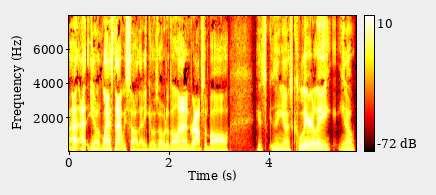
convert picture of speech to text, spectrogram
I, I you know last night we saw that he goes over to the line and drops the ball. It's you know it's clearly you know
